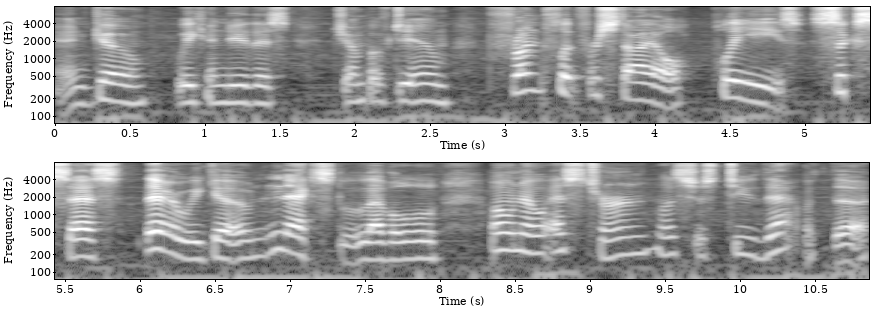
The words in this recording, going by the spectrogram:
And go. We can do this. Jump of Doom. Front flip for style. Please. Success. There we go. Next level. Oh no, S turn. Let's just do that with the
